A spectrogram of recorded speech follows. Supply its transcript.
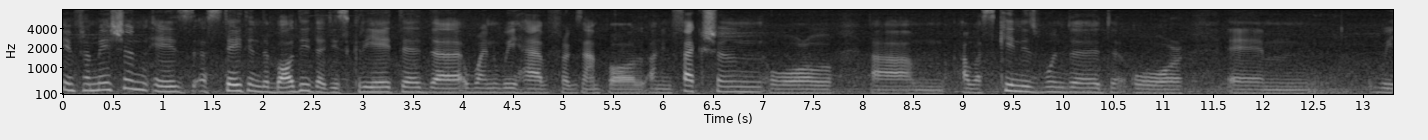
inflammation is a state in the body that is created uh, when we have, for example, an infection or um, our skin is wounded or um, we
